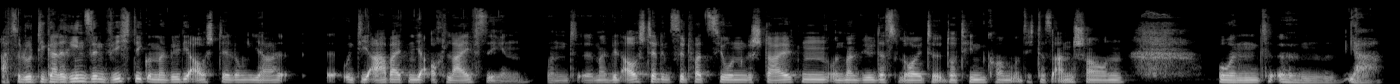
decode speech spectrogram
Absolut, die Galerien sind wichtig und man will die Ausstellung ja und die arbeiten ja auch live sehen. Und äh, man will Ausstellungssituationen gestalten und man will, dass Leute dorthin kommen und sich das anschauen. Und ähm, ja,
